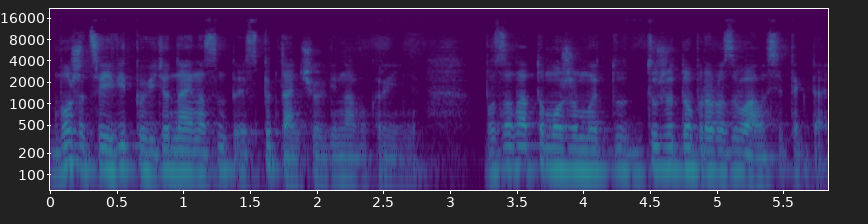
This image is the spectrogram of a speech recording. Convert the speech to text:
може це і відповідь одна з питань, чого війна в Україні. Бо занадто може ми ду- дуже добре розвивалися і так далі.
